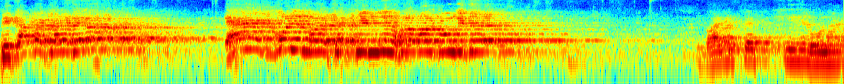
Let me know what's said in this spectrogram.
পিক আপে চলে গেল এক গড়ে মরেছে তিন দিন হলো বাড়িতে কেউ নাই।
